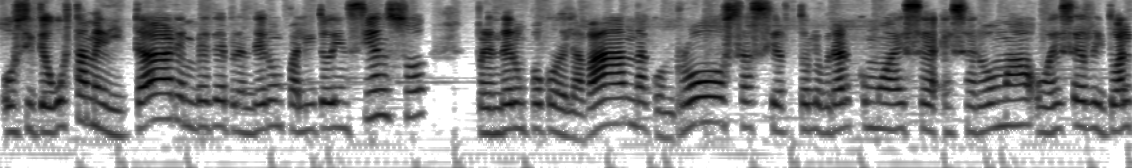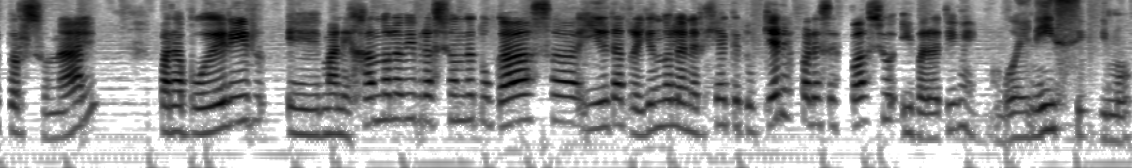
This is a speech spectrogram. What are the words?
o si te gusta meditar, en vez de prender un palito de incienso, prender un poco de lavanda con rosas, ¿cierto? Lograr como ese, ese aroma o ese ritual personal para poder ir eh, manejando la vibración de tu casa y ir atrayendo la energía que tú quieres para ese espacio y para ti mismo. Buenísimo.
